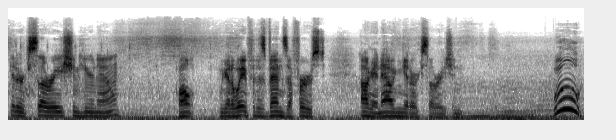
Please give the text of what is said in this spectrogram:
get our acceleration here now. Well, we gotta wait for this Venza first. Okay, now we can get our acceleration. Woo!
